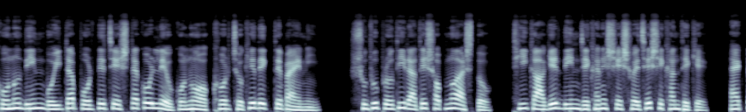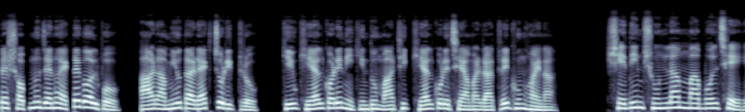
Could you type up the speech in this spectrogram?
কোনো দিন বইটা পড়তে চেষ্টা করলেও কোনো অক্ষর চোখে দেখতে পায়নি। শুধু প্রতি রাতে স্বপ্ন আসত, ঠিক আগের দিন যেখানে শেষ হয়েছে সেখান থেকে। একটা স্বপ্ন যেন একটা গল্প, আর আমিও তার এক চরিত্র। কেউ খেয়াল করেনি কিন্তু মা ঠিক খেয়াল করেছে আমার রাত্রে ঘুম হয় না। সেদিন শুনলাম মা বলছে,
